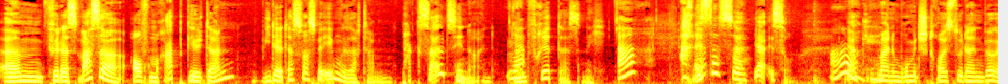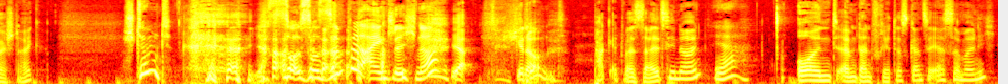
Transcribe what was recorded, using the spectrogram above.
Ähm, für das Wasser auf dem Rad gilt dann wieder das, was wir eben gesagt haben. Pack Salz hinein, Ja. dann friert das nicht. Ah, ach, ist das so? Ja, ist so. Ah, ja, okay. Ich meine, womit streust du deinen Bürgersteig? Stimmt. so, so simpel eigentlich, ne? Ja, genau. Stimmt. Pack etwas Salz hinein Ja. Und ähm, dann friert das Ganze erst einmal nicht.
